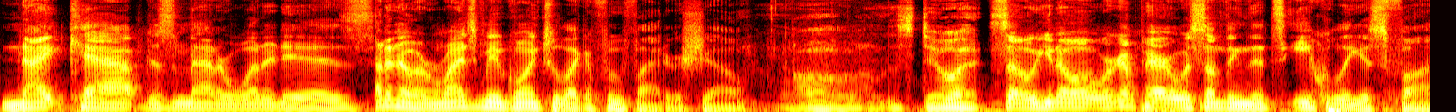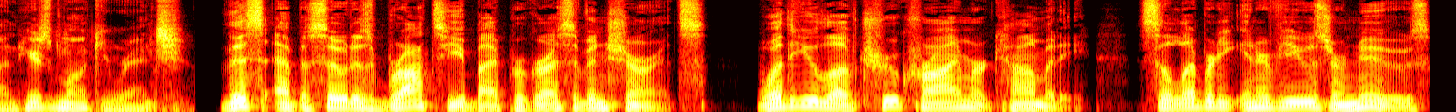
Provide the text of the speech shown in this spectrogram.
nightcap. Doesn't matter what it is. I don't know. It reminds me of going to like a Foo Fighter show. oh, let's do it. So you know what? We're gonna pair it with something that's equally as fun. Here's Monkey Wrench. This episode is brought to you by Progressive Insurance. Whether you love true crime or comedy, celebrity interviews or news,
